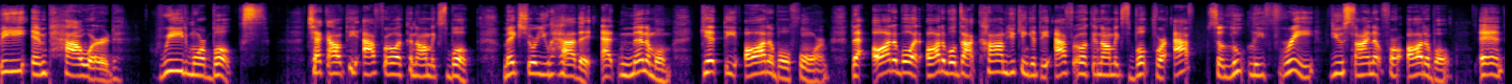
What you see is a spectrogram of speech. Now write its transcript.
be empowered. Read more books Check out the Afroeconomics book. Make sure you have it. At minimum, get the Audible form. The Audible at audible.com, you can get the Afroeconomics book for absolutely free if you sign up for Audible. And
